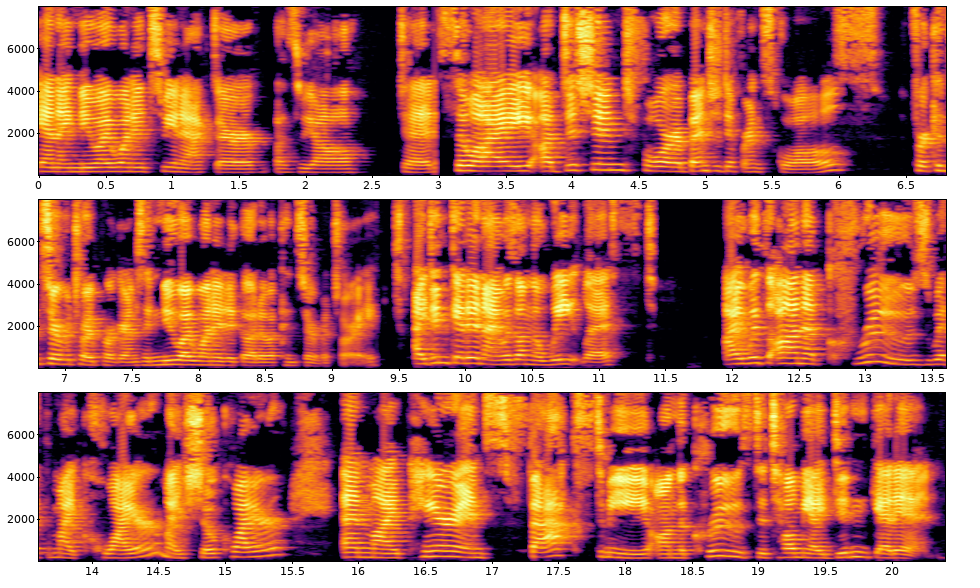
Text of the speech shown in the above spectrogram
and I knew I wanted to be an actor, as we all did. So I auditioned for a bunch of different schools for conservatory programs. I knew I wanted to go to a conservatory. I didn't get in. I was on the wait list. I was on a cruise with my choir, my show choir, and my parents faxed me on the cruise to tell me I didn't get in.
